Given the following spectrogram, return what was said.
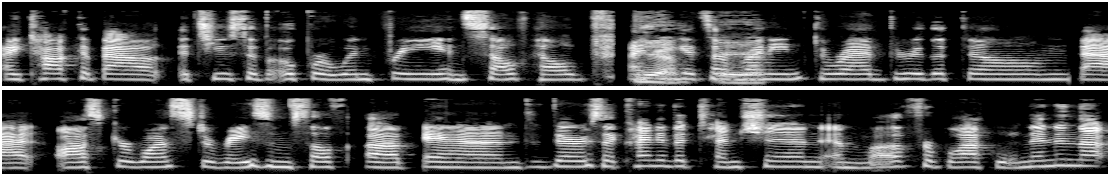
I talk about its use of Oprah Winfrey and self help. I yeah, think it's a yeah, running yeah. thread through the film that Oscar wants to raise himself up. And there's a kind of attention and love for Black women in that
